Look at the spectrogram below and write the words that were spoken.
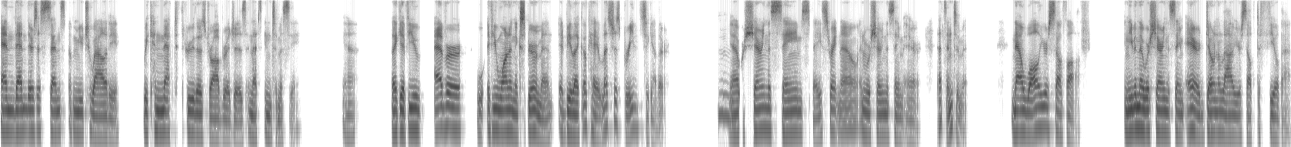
And then there's a sense of mutuality. We connect through those drawbridges, and that's intimacy. Yeah. Like if you ever, if you want an experiment, it'd be like, okay, let's just breathe together. Mm. Yeah, we're sharing the same space right now and we're sharing the same air. That's intimate. Now, wall yourself off. And even though we're sharing the same air, don't allow yourself to feel that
